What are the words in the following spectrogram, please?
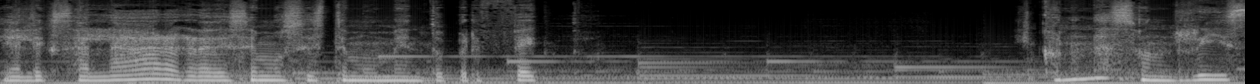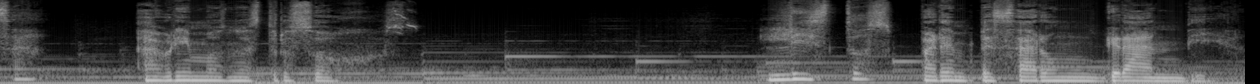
Y al exhalar agradecemos este momento perfecto. Y con una sonrisa abrimos nuestros ojos, listos para empezar un gran día.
